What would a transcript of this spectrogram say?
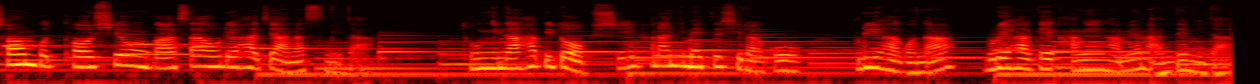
처음부터 시온과 싸우려 하지 않았습니다. 동의나 합의도 없이 하나님의 뜻이라고 무리하거나 무례하게 강행하면 안 됩니다.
